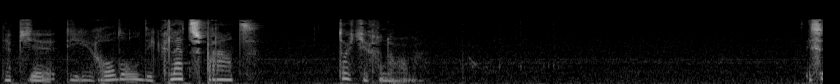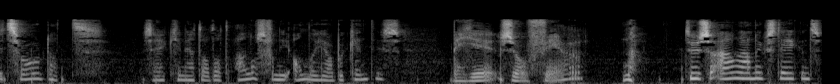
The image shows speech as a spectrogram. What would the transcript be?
Je hebt je die roddel, die kletspraat tot je genomen. Is het zo dat, zei ik je net al, dat alles van die ander jou bekend is? Ben je zo ver nou, tussen aanhalingstekens,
